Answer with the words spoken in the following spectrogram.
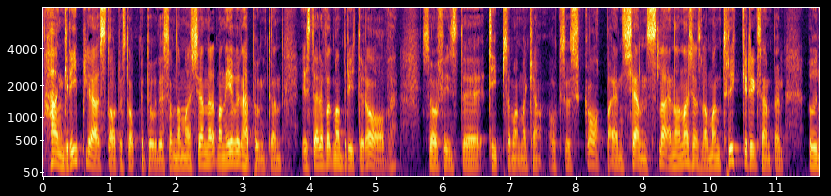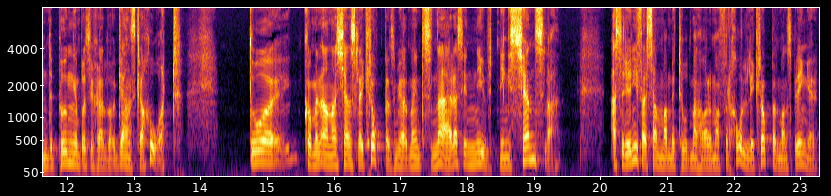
handgripliga start och stoppmetoder som när man känner att man är vid den här punkten, istället för att man bryter av så finns det tips om att man kan också skapa en känsla, en annan känsla. Om man trycker till exempel under pungen på sig själv då, ganska hårt då kommer en annan känsla i kroppen som gör att man inte är så nära sin njutningskänsla. Alltså det är ungefär samma metod man har om man får håll i kroppen man springer.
